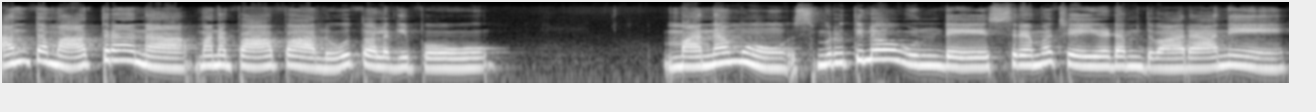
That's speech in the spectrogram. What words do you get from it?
అంత మాత్రాన మన పాపాలు తొలగిపోవు. మనము స్మృతిలో ఉండే శ్రమ చేయడం ద్వారానే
